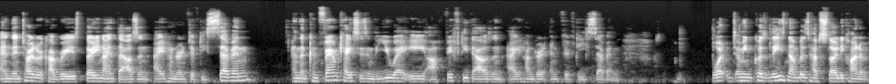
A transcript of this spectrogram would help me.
And then total recoveries 39,857. And then confirmed cases in the UAE are 50,857. What I mean, because these numbers have slowly kind of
